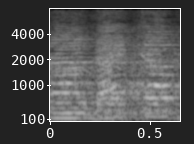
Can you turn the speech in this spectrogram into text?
I é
